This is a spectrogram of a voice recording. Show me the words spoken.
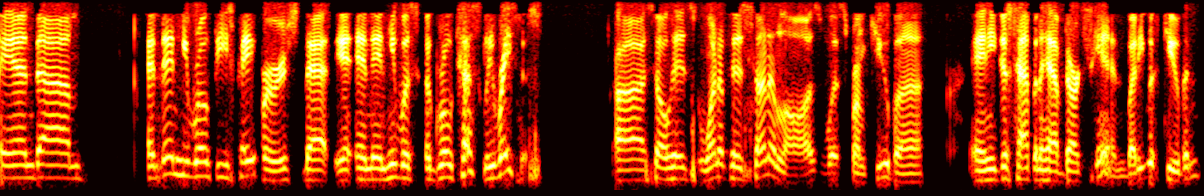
and um, and then he wrote these papers that, and then he was a grotesquely racist. Uh, so his one of his son-in-laws was from Cuba, and he just happened to have dark skin, but he was Cuban,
